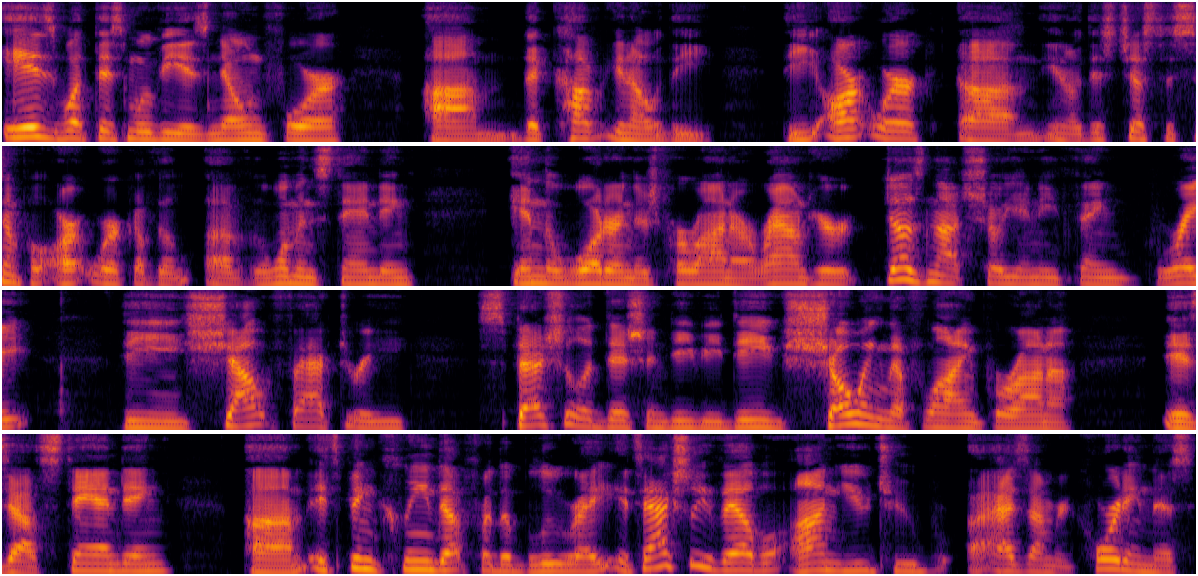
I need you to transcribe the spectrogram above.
is what this movie is known for. Um, the cover, you know, the the artwork, um, you know, this just a simple artwork of the of the woman standing in the water and there's piranha around her does not show you anything great. The Shout Factory special edition DVD showing the flying piranha is outstanding. Um, it's been cleaned up for the Blu-ray. It's actually available on YouTube as I'm recording this.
